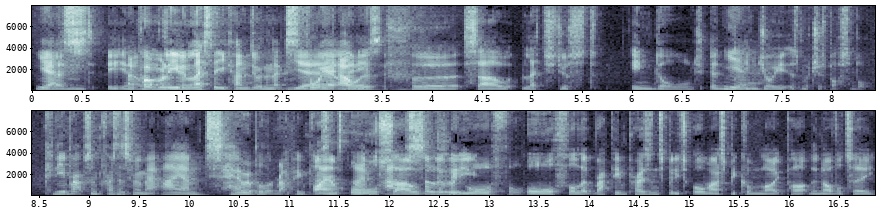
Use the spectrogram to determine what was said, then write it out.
Yes, and, you and probably even less that you can do in the next 48 I mean, hours. it- so let's just indulge and Yeah. enjoy it as much as possible. Can you wrap some presents for me, mate? I am terrible at wrapping presents. I am also I'm absolutely awful. Awful at wrapping presents, but it's almost become like part of the novelty.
